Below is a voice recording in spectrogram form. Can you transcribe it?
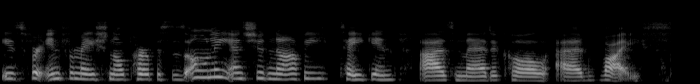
is for informational purposes only and should not be taken as medical advice.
